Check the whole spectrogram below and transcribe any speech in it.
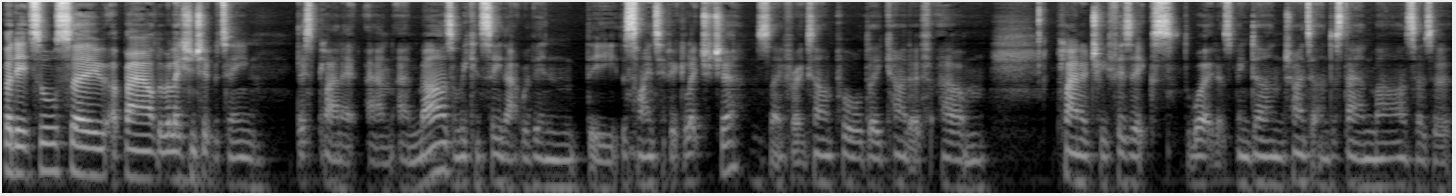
but it's also about the relationship between this planet and, and Mars, and we can see that within the, the scientific literature. So, for example, the kind of um, planetary physics, the work that's been done, trying to understand Mars as a,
